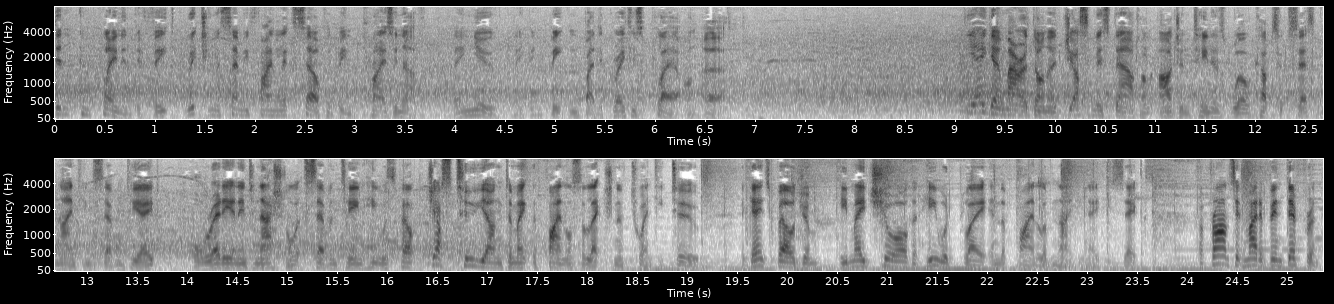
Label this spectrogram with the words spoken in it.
didn't complain in defeat. Reaching the semi-final itself had been prize enough. They knew they'd been beaten by the greatest player on earth. Diego Maradona just missed out on Argentina's World Cup success of 1978 Already an international at 17, he was felt just too young to make the final selection of 22. Against Belgium, he made sure that he would play in the final of 1986. For France, it might have been different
